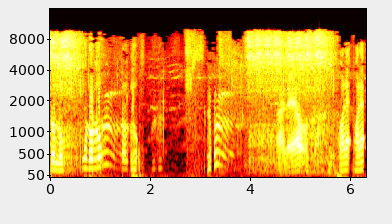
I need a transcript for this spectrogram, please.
โดนลุมโอ้โดนลุมโดนลุมตายแล้ว พอแล้วพอแล้ว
